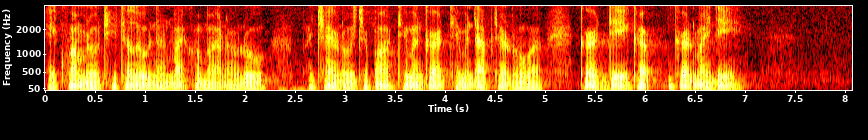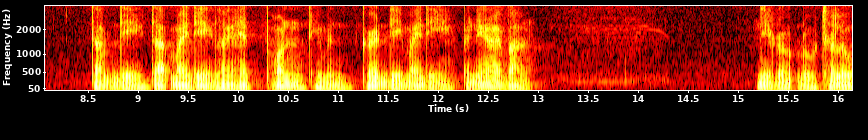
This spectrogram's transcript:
ไอ้ความรู้ที่ทะลุนั้นหมายความว่าเรารู้ไม่ใช่รู้เฉพาะที่มันเกิดที่มันดับแต่รู้ว่าเกิดดีกับเกิดไม่ดี ดับดีดับไม่ดี แล้วเหตุผลที่มันเกิดดีไม่ดีเป็นยังไงบ้าง นี่รู้รู้ทะลุ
